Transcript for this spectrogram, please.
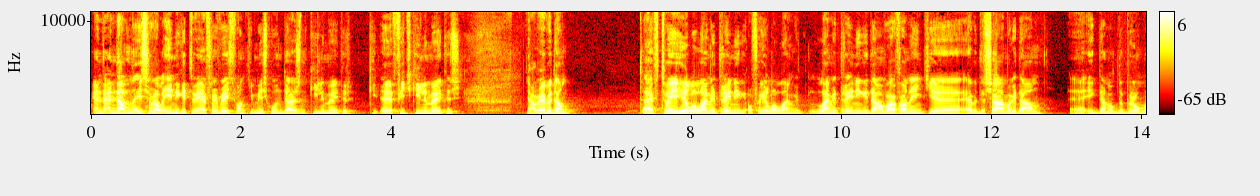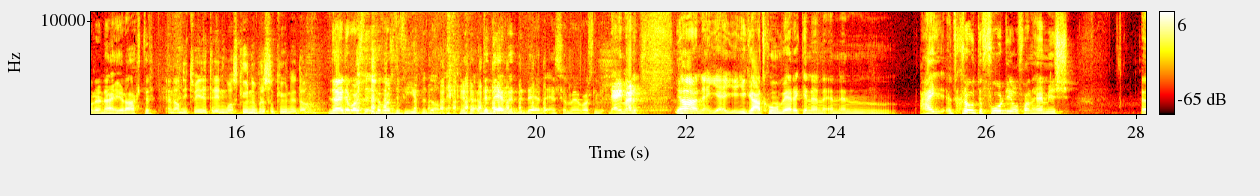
En, en dan is er wel enige twijfel geweest, want je mist gewoon duizend kilometer, ki- eh, fietskilometers. Ja, we hebben dan... Hij heeft twee hele lange trainingen, of hele lange, lange trainingen gedaan, waarvan eentje eh, hebben we er samen gedaan. Eh, ik dan op de brommer en hij hierachter. En dan die tweede training was Kuurne-Brussel-Kuurne dan. Nee, dat was de, dat was de vierde dan. de derde, de derde. En Samuel was Nee, maar ja, nee, je, je gaat gewoon werken. En, en, en hij, het grote voordeel van hem is... eh,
